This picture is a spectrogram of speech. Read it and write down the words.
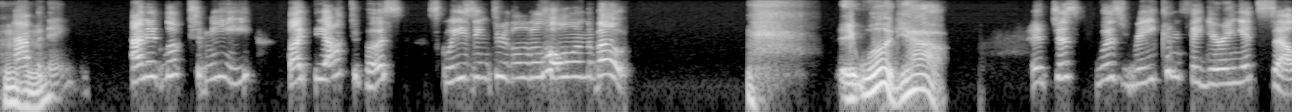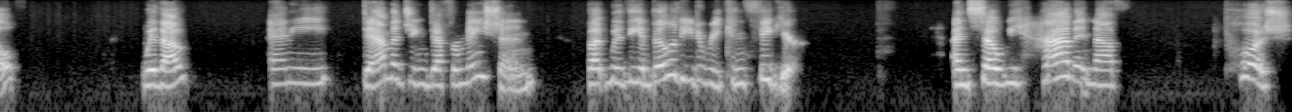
Mhm. happening. And it looked to me like the octopus squeezing through the little hole in the boat. It would, yeah. It just was reconfiguring itself without any damaging deformation, but with the ability to reconfigure. And so we have enough push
